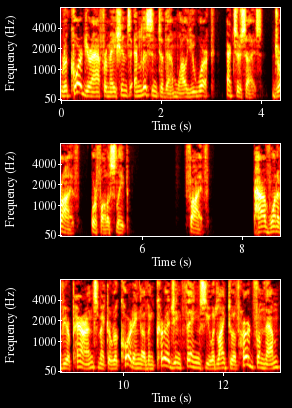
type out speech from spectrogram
Record your affirmations and listen to them while you work, exercise, drive, or fall asleep. 5. Have one of your parents make a recording of encouraging things you would like to have heard from them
